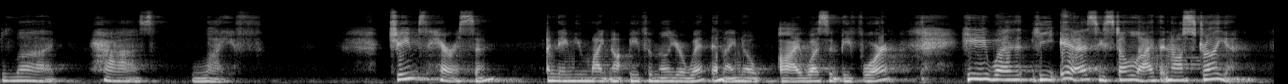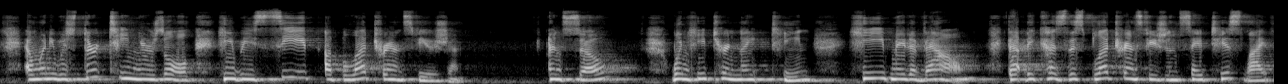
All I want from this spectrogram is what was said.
blood has life. James Harrison, a name you might not be familiar with, and I know I wasn't before, he was, he is, he's still alive, an Australian. And when he was 13 years old, he received a blood transfusion. And so, when he turned 19, he made a vow that because this blood transfusion saved his life,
